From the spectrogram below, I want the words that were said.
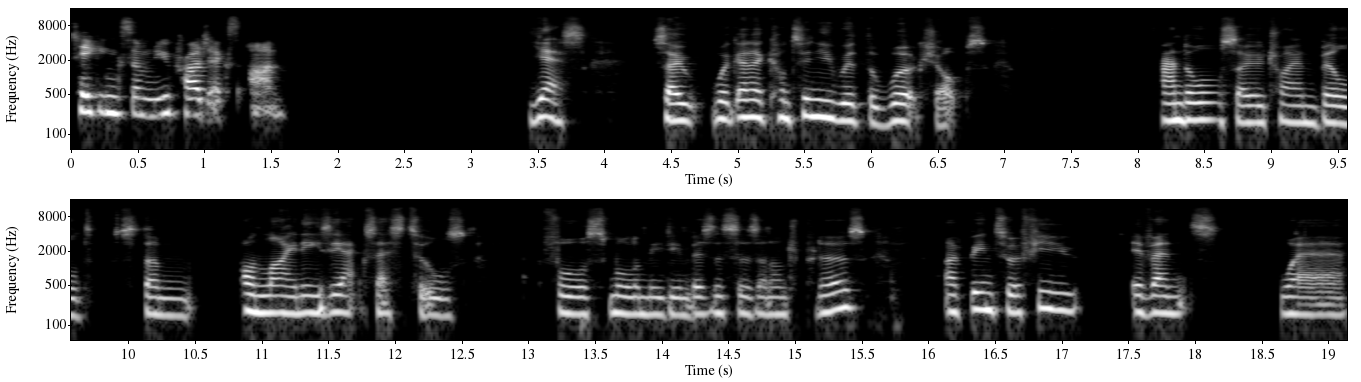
taking some new projects on? Yes. So we're going to continue with the workshops and also try and build some online easy access tools for small and medium businesses and entrepreneurs. I've been to a few events where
